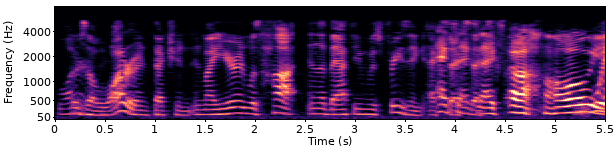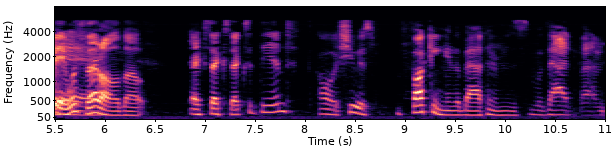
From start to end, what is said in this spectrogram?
Water. It was a water infection, and my urine was hot, and the bathroom was freezing. XXX. XXX. Oh, oh Wait, yeah. what's that all about? XXX at the end? Oh, she was fucking in the bathrooms with that. Um,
